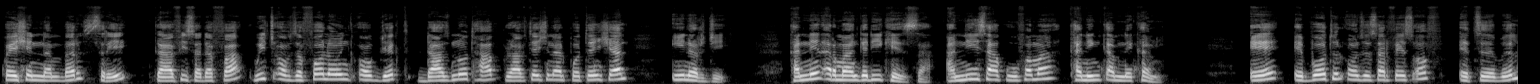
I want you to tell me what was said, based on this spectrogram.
Question number 3 gaafii sadaffaa which of the following object does not have gravitational potential energy kanneen armaan gadii keessaa anniisaa kuufamaa kan hin qabne kami A. A bottle on the surface of a table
